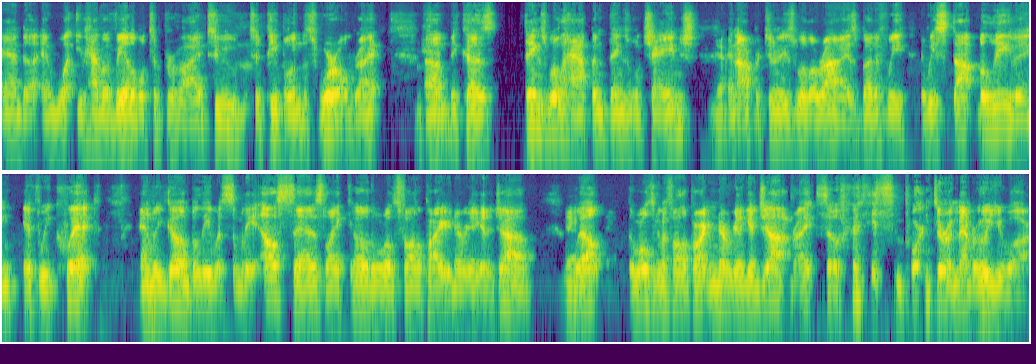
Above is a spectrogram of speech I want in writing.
and uh, and what you have available to provide to mm-hmm. to people in this world, right? Um, because things will happen, things will change, yeah. and opportunities will arise. But if we if we stop believing, if we quit, and we go and believe what somebody else says, like, oh, the world's falling apart, you're never gonna get a job. Yeah. Well, the world's gonna fall apart, and you're never gonna get a job, right? So it's important to remember who you are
